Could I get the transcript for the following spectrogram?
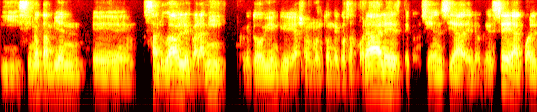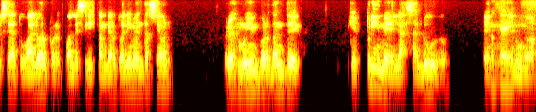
y, sino también eh, saludable para mí, porque todo bien que haya un montón de cosas morales, de conciencia, de lo que sea, cuál sea tu valor por el cual decidís cambiar tu alimentación, pero es muy importante que prime la salud en uno.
